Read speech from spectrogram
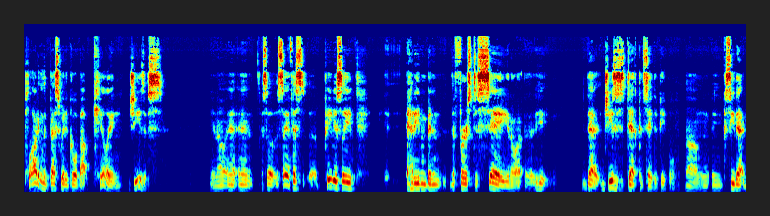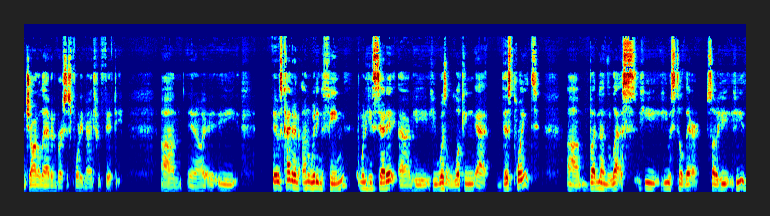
plotting the best way to go about killing Jesus. You know, and, and so Caiaphas uh, previously had even been the first to say, you know, uh, he, that Jesus' death could save the people. Um, and you can see that in John 11, verses 49 through 50. Um, you know, he, it was kind of an unwitting thing when he said it. Um, he, he wasn't looking at this point, um, but nonetheless, he, he was still there. So he, he,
